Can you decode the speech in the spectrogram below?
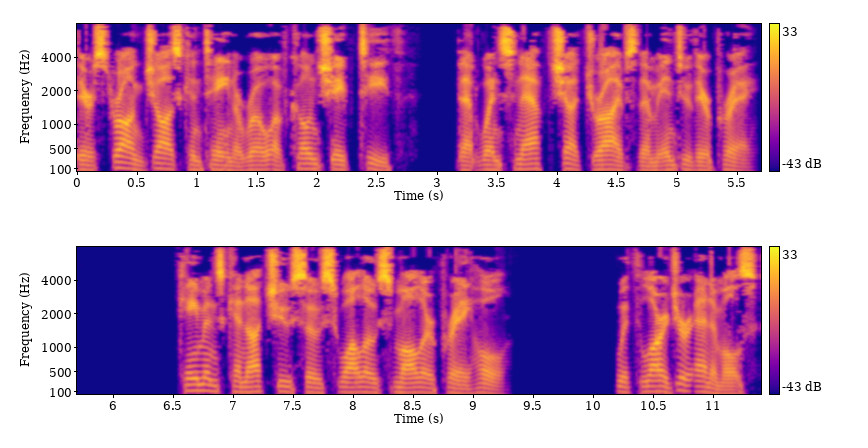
Their strong jaws contain a row of cone-shaped teeth, that when snapped shut drives them into their prey. Caimans cannot chew so swallow smaller prey whole. With larger animals,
